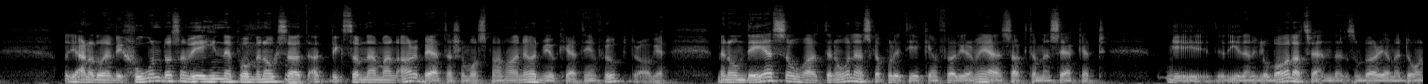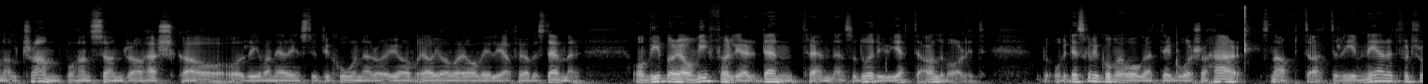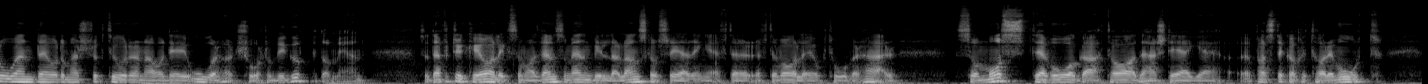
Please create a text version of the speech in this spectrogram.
gärna då en vision då som vi är inne på men också att, att liksom när man arbetar så måste man ha en ödmjukhet inför uppdraget. Men om det är så att den åländska politiken följer med sakta men säkert i, i den globala trenden som börjar med Donald Trump och hans söndra och härska och, och riva ner institutioner och jag gör vad jag vill, för jag bestämmer. Om vi, börjar, om vi följer den trenden så då är det ju jätteallvarligt. Och det ska vi komma ihåg att det går så här snabbt att riva ner ett förtroende och de här strukturerna och det är oerhört svårt att bygga upp dem igen. Så därför tycker jag liksom att vem som än bildar landskapsregering efter, efter valet i oktober här så måste våga ta det här steget. Fast det kanske tar emot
